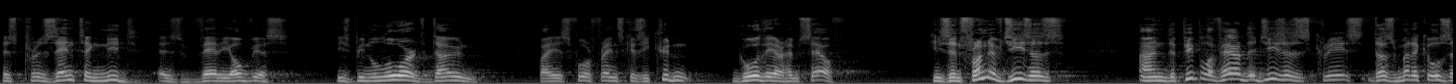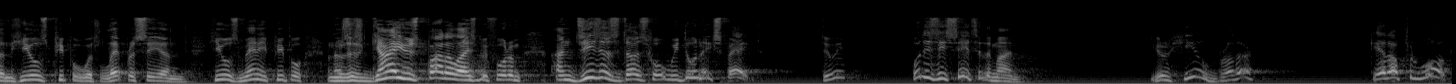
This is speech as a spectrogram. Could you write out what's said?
His presenting need is very obvious. He's been lowered down by his four friends because he couldn't go there himself. He's in front of Jesus, and the people have heard that Jesus creates, does miracles and heals people with leprosy and heals many people. And there's this guy who's paralyzed before him, and Jesus does what we don't expect, do we? What does he say to the man? You're healed, brother. Get up and walk.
